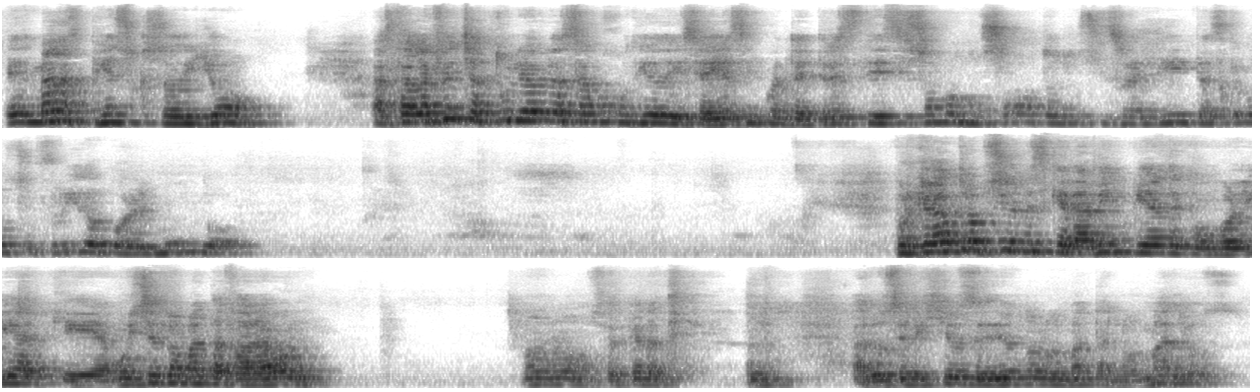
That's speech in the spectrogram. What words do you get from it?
Es más, pienso que soy yo. Hasta la fecha tú le hablas a un judío de Isaías 53 y te dice, somos nosotros los israelitas que hemos sufrido por el mundo. Porque la otra opción es que David pierde con Goliat, que a Moisés lo mata Faraón. No, no, o sea, espérate. A los elegidos de Dios no los matan los malos.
